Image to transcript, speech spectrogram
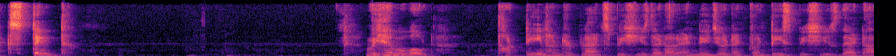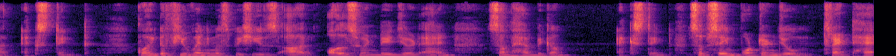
extinct we have about 1300 plant species that are endangered and 20 species that are extinct quite a few animal species are also endangered and some have become extinct सबसे important जो threat है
